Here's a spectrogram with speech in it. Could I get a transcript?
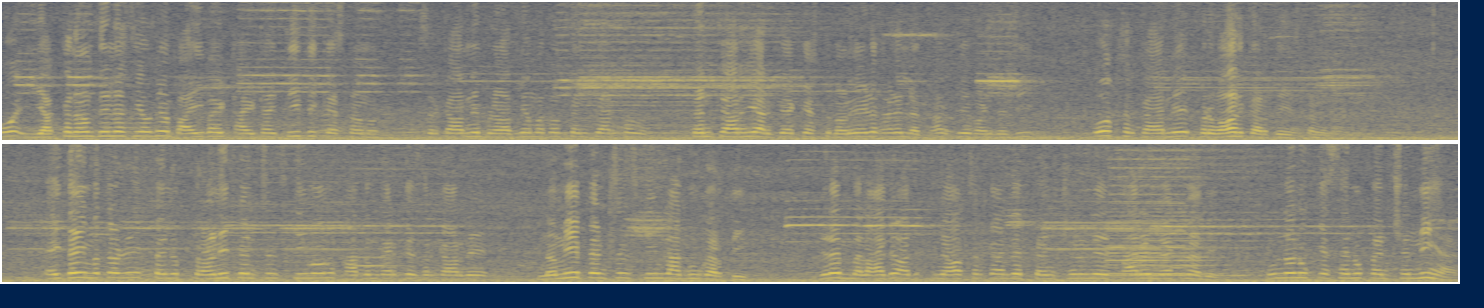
ਉਹ ਯਕਦਮ ਦੇਣੇ ਸੀ ਉਹਦੀਆਂ 22 22 28 28 30 ਤੀਹ ਕਿਸ਼ਤਾਂ ਵਾ। ਸਰਕਾਰ ਨੇ ਬਣਾ ਦਿੱਤੀਆਂ ਮਤਲਬ 3 400 3 4000 ਰੁਪਏ ਕਿਸ਼ਤ ਬਣ ਗਏ ਜਿਹੜੇ ਸਾਡੇ ਲੱਖਾਂ ਰੁਪਏ ਬਣਦੇ ਸੀ ਉਹ ਸਰਕਾਰ ਨੇ ਬਰਬਾਦ ਕਰਤੇ ਇਸ ਢੰਗ ਨਾਲ। ਇਦਾਂ ਹੀ ਮਤਲਬ ਜਿਹੜੀ ਪੈਨ- ਪੁਰਾਣੀ ਪੈਨਸ਼ਨ ਸਕੀਮ ਆ ਉਹਨੂੰ ਖਤਮ ਕਰਕੇ ਸਰਕਾਰ ਨੇ ਨਵੀਂ ਪੈਨਸ਼ਨ ਸਕੀਮ ਲਾਗੂ ਕਰਤੀ। ਜਿਹੜੇ ਮੁਲਾਜ਼ਮ ਅੱਜ ਪੰਜਾਬ ਸਰਕਾਰ ਦੇ ਪੈਨਸ਼ਨ ਨੇ ਸਾਰੇ ਮਹਿਕਮਿਆਂ ਦੇ ਉਹਨਾਂ ਨੂੰ ਕਿਸੇ ਨੂੰ ਪੈਨਸ਼ਨ ਨਹੀਂ ਹੈ।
